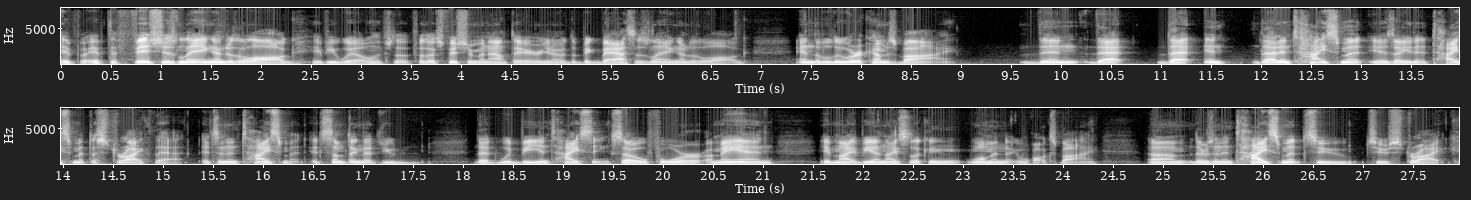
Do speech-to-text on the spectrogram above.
if if the fish is laying under the log if you will if for those fishermen out there you know the big bass is laying under the log and the lure comes by then that that in that enticement is an enticement to strike that. It's an enticement. It's something that you that would be enticing. So for a man it might be a nice looking woman that walks by. Um, there's an enticement to to strike.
